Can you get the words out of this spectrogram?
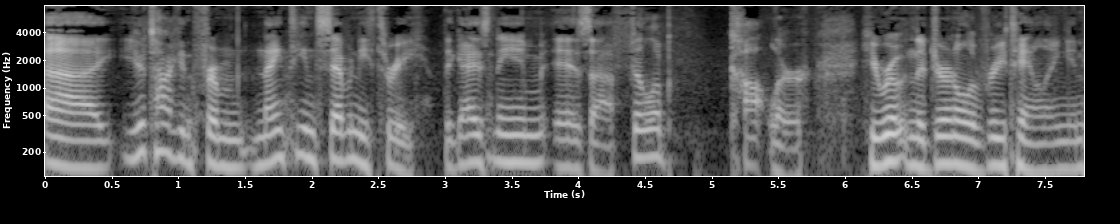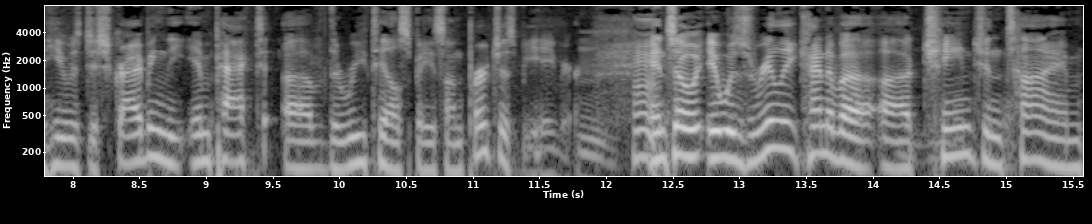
uh, you're talking from 1973 the guy's name is uh, philip kotler. He wrote in the journal of retailing and he was describing the impact of the retail space on purchase behavior. And so it was really kind of a, a change in time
